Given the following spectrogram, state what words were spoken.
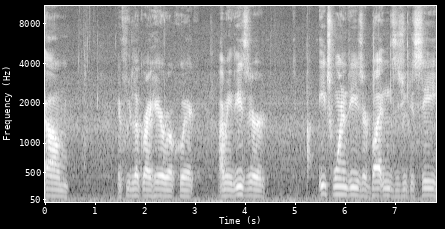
Um, if we look right here real quick. I mean, these are... Each one of these are buttons, as you can see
